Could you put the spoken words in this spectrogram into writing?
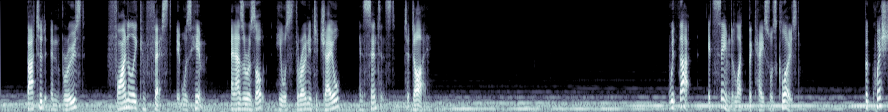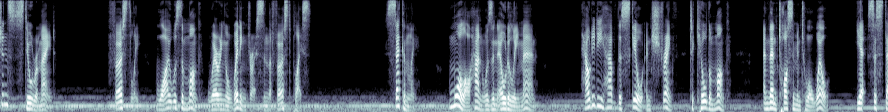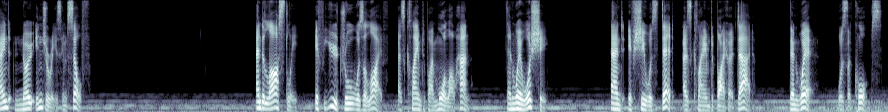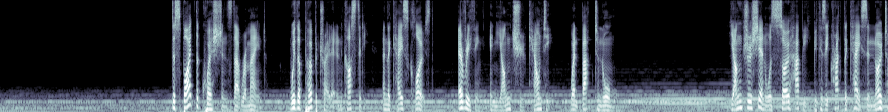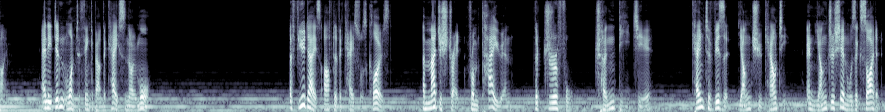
battered and bruised, finally confessed it was him, and as a result, he was thrown into jail and sentenced to die. With that, it seemed like the case was closed. But questions still remained. Firstly, why was the monk wearing a wedding dress in the first place? Secondly, Mo Han was an elderly man. How did he have the skill and strength to kill the monk and then toss him into a well, yet sustained no injuries himself? And lastly, if Yu Zhu was alive, as claimed by Mo Han, then where was she? And if she was dead, as claimed by her dad, then where was the corpse? Despite the questions that remained, with a perpetrator in custody and the case closed, everything in Yangqu County went back to normal. Yang Zhixian was so happy because he cracked the case in no time, and he didn't want to think about the case no more. A few days after the case was closed, a magistrate from Taiyuan, the Zhifu, Chen Dijie, came to visit Yangqu County, and Yang Zhixian was excited.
